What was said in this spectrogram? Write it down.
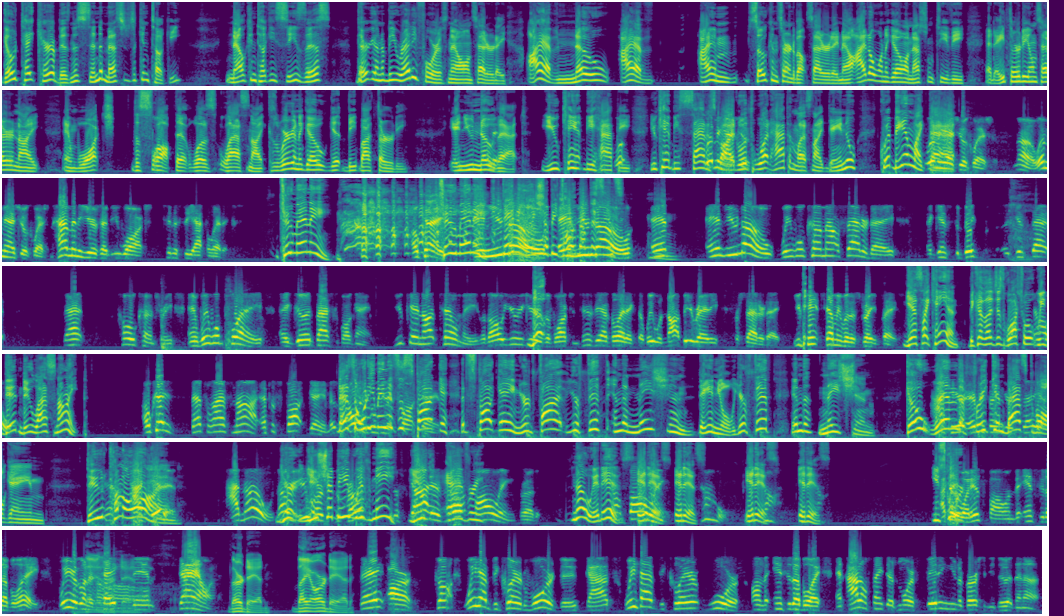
Go take care of business. Send a message to Kentucky. Now Kentucky sees this. They're going to be ready for us now on Saturday. I have no, I have, I am so concerned about Saturday now. I don't want to go on national TV at 8:30 on Saturday night and watch the slop that was last night because we're going to go get beat by 30 and you know that. You can't be happy. you can't be satisfied you- with what happened last night, Daniel. Quit being like that. Let me ask you a question. No, let me ask you a question. How many years have you watched Tennessee athletics? Too many. Okay, Too many. And you Daniel, know, we should be talking and you about this know, since- and and you know, we will come out Saturday against the big against that that cold country, and we will play a good basketball game. You cannot tell me, with all your years No. of watching Tennessee athletics, that we will not be ready for Saturday. You can't tell me with a straight face. Yes, I can because I just watched what we didn't do last night. Okay, that's last night. That's a spot game. It's That's what do you mean? It's a spot game. It's a spot game. You're five. You're fifth in the nation, Daniel. You're fifth in the nation. Go win the freaking basketball saying. game, dude. come on. I get it. I know. No, You're- you are- should be bro, with me. The sky You- is every- not falling, brother. No, it not is. It falling. is. It is. No. It is. It is. You I tell you what is falling, the NCAA. We are going to They take dead. them down. They're dead. They are dead. They are gone. We have declared war, dude, guys. We have declared war on the NCAA, and I don't think there's more fitting university to do it than us.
